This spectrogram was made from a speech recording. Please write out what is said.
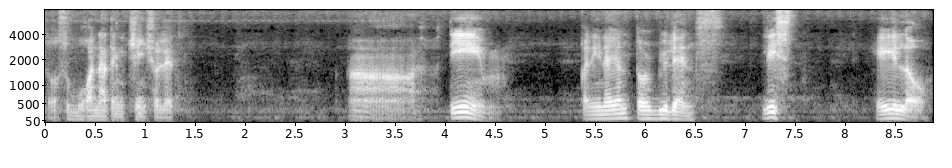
So, subukan natin i-change ulit. Ah, team. Kanina yon turbulence. List. Halo.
